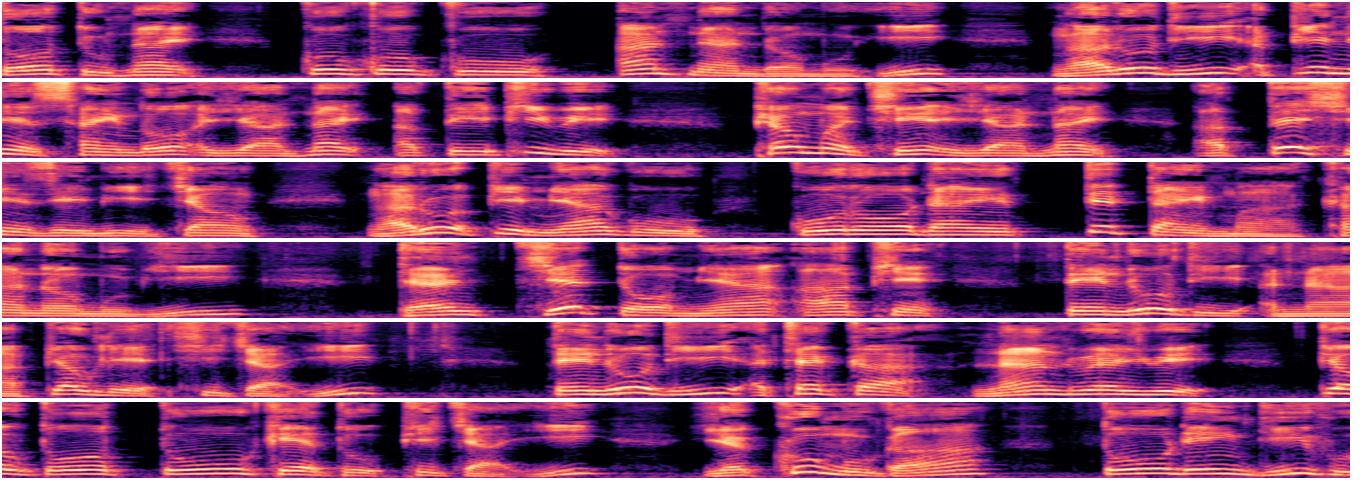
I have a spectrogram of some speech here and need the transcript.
သောသူ၌ကိုကိုကိုအနှံတော်မူ၏ငါတို့သည် အပြစ်နှင့်ဆိုင်သောအရာ၌အသေးဖြစ်၍ဘဖြောင့်မတ်ခြင်းအရာ၌အသက်ရှင်စေမည် အကြောင်း ငါတို့အပြစ်များကို ကိုယ်တော်တိုင်တစ်တိုင်မှခံတော်မူပြီးဒဏ်ချက်တော်များအားဖြင့် သင်တို့သည် အနာပြောက်လျက်ရှိကြ၏သင်တို့သည် အထက်ကလမ်းလွှဲ၍ပျောက်သောတိုးကဲ့သို့ ဖြစ်ကြ၏ယခုမူကားတိုးဒိန်ဒီဟု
